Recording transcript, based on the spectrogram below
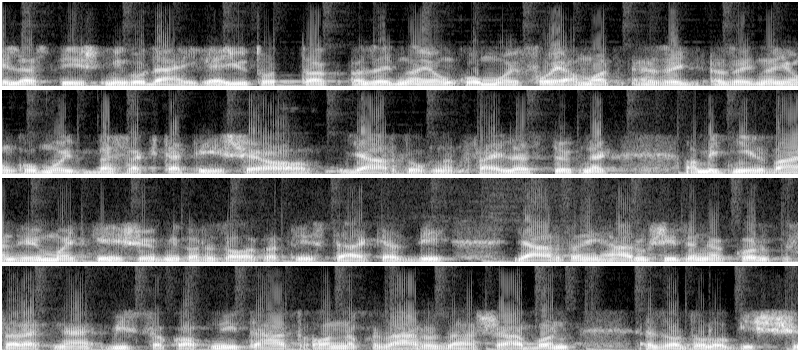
fejlesztés, míg odáig eljutottak, az egy nagyon komoly folyamat, ez egy, ez egy nagyon komoly befektetése a gyártóknak, fejlesztőknek, amit nyilván ő majd később, mikor az alkatrészt elkezdi gyártani, árusítani, akkor szeretne visszakapni, tehát annak az árazásában ez a dolog is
